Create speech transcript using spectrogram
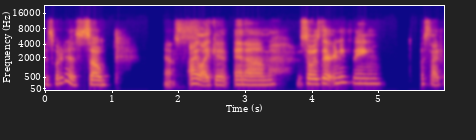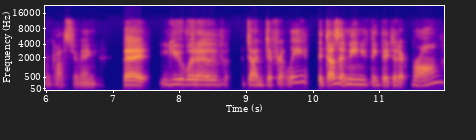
is what it is. So yes, I like it. And um, so is there anything aside from costuming that you would have done differently. It doesn't mean you think they did it wrong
